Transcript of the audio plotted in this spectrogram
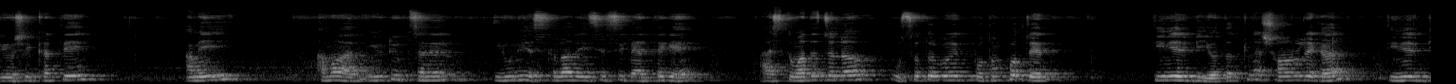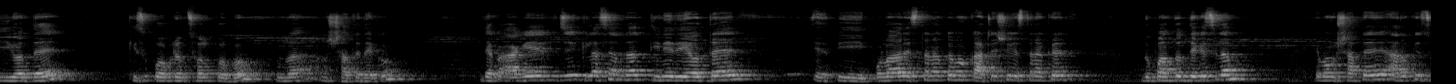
প্রিয় শিক্ষার্থী, আমি আমার YouTube channel uni scholar HSC bank থেকে আজ তোমাদের জন্য উচ্চতর গণিত প্রথম পত্রের তিনের বি, অর্থাৎ কিনা সরলরেখার তিনের বি অধ্যায়ে কিছু প্রবলেম সলভ করব। তোমরা আমার সাথে দেখো। দেখো, আগের যে ক্লাসে আমরা তিনের এই অধ্যায়ের পোলার স্থানাঙ্ক এবং কাঠেশ্বর স্থানাঙ্কের রূপান্তর দেখেছিলাম। এবং সাথে আরও কিছু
